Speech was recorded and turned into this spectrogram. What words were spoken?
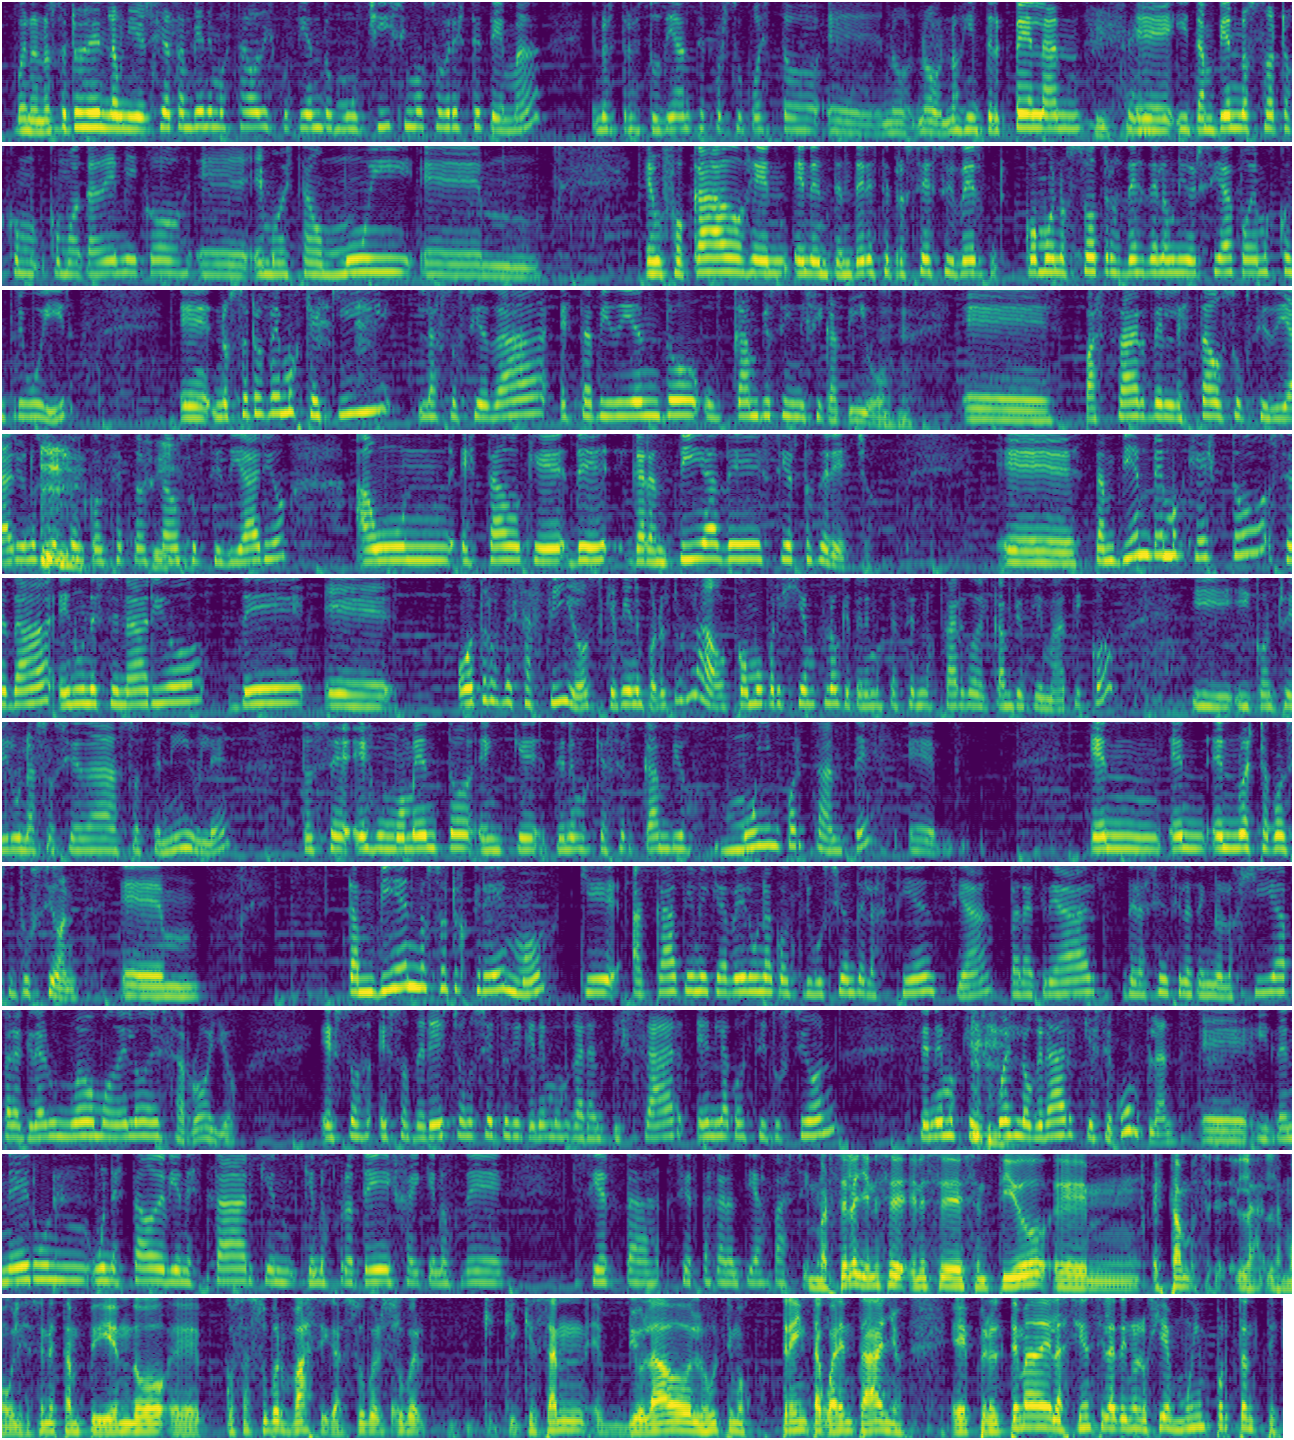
Bueno, nosotros en la universidad también hemos estado discutiendo muchísimo sobre este tema nuestros estudiantes, por supuesto, eh, no, nos interpelan eh, y también nosotros como, académicos eh, hemos estado muy em, enfocados en, entender este proceso y ver cómo nosotros desde la universidad podemos contribuir. Nosotros vemos que aquí la sociedad está pidiendo un cambio significativo. pasar del Estado subsidiario, ¿no es cierto?, el concepto de Estado subsidiario a un Estado que dé garantía de ciertos derechos. Eh, también vemos que esto se da en un escenario de eh, otros desafíos que vienen por otros lados, como por ejemplo que tenemos que hacernos cargo del cambio climático y, construir una sociedad sostenible. Entonces es un momento en que tenemos que hacer cambios muy importantes eh, en, nuestra constitución. También nosotros creemos que acá tiene que haber una contribución de la ciencia para crear, de la ciencia y la tecnología, para crear un nuevo modelo de desarrollo. Esos, esos derechos, ¿no es cierto?, que queremos garantizar en la Constitución, tenemos que después lograr que se cumplan eh, y tener un, estado de bienestar que, que nos proteja y que nos dé ciertas, ciertas garantías básicas. Marcela, y en ese, en ese sentido, em, estamos, las, movilizaciones están pidiendo eh, cosas súper básicas, súper, súper, que, se han eh, violado en los últimos 30, 40 años. Eh, pero el tema de la ciencia y la tecnología es muy importante.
